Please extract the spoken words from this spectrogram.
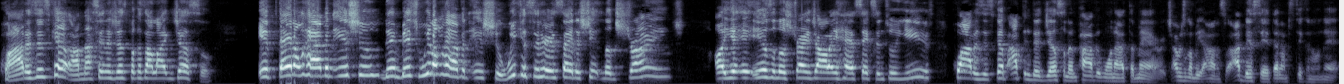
Why does this count? I'm not saying it's just because I like Jessel. If they don't have an issue, then bitch, we don't have an issue. We can sit here and say the shit looks strange. Oh yeah, it is a little strange. Y'all ain't had sex in two years. Why does this come? I think that Jessel and Poppy want out the marriage. I'm just gonna be honest. I've been said that. I'm sticking on that.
